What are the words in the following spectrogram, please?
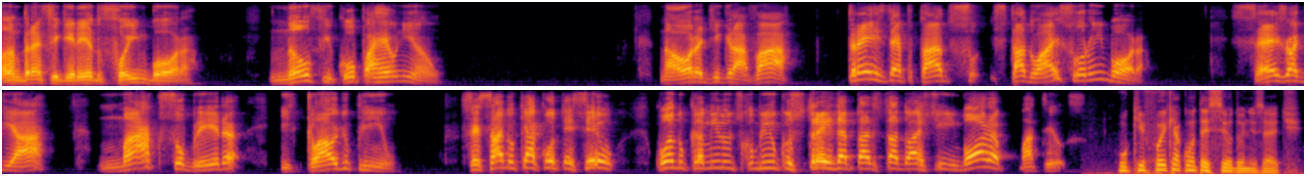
André Figueiredo foi embora. Não ficou para a reunião. Na hora de gravar, três deputados estaduais foram embora. Sérgio Aguiar, Marcos Sobreira e Cláudio Pinho. Você sabe o que aconteceu quando o Camilo descobriu que os três deputados estaduais tinham ido embora, Matheus? O que foi que aconteceu, Donizete?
